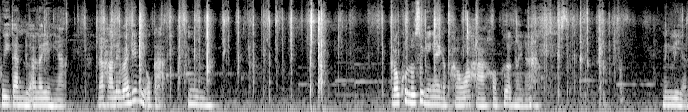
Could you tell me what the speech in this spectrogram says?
คุยกันหรืออะไรอย่างเงี้ยนะคะ เลยไม่ได้มีโอกาส อืมแล้วคุณรู้สึกยังไงกับเขาอะคะขอเพือกหน่อยนะหนึ่งเหรียญ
